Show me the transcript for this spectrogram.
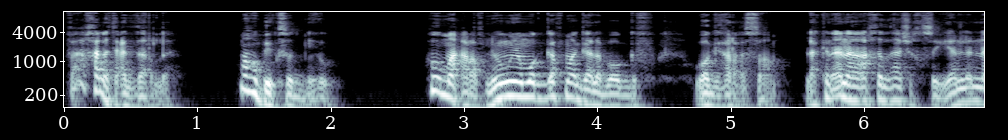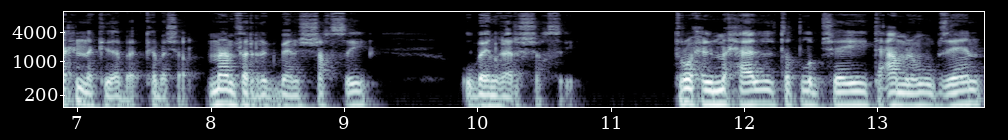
فخل أتعذر له. ما هو بيقصدني هو. هو ما عرفني هو يوم وقف ما قال بوقف واقهر عصام لكن أنا آخذها شخصيا لأن إحنا كذا كبشر. ما نفرق بين الشخصي وبين غير الشخصي. تروح المحل تطلب شيء تعامله مو بزين.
